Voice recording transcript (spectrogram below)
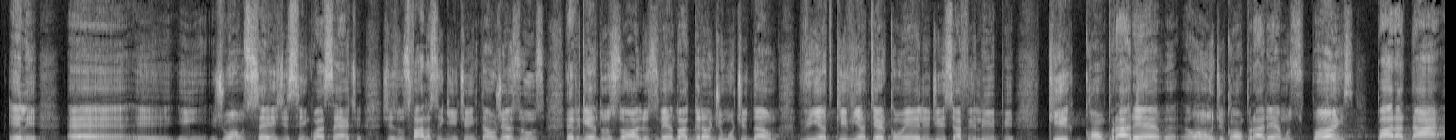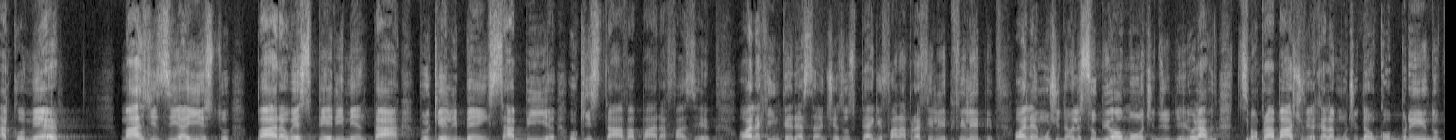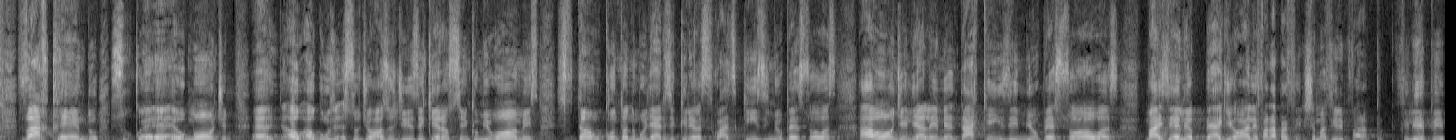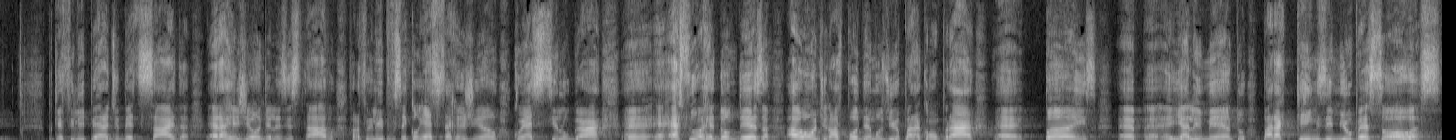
Ele, é, é em João 6, de 5 a 7, Jesus fala o seguinte: Então Jesus, erguendo os olhos, vendo a grande multidão vinha, que vinha ter com ele, disse a Filipe: que compraremos, Onde compraremos pães para dar a comer? Mas dizia isto para o experimentar, porque ele bem sabia o que estava para fazer. Olha que interessante, Jesus pega e fala para Filipe: Filipe, olha a multidão. Ele subiu ao monte, ele olhava de cima para baixo, via aquela multidão cobrindo, varrendo é, é, o monte. É, alguns estudiosos dizem que eram 5 mil homens, estão contando mulheres e crianças, quase 15 mil pessoas. Aonde ele ia alimentar 15 mil pessoas? Mas ele pega e olha e fala para chama Filipe, fala: Filipe, porque Filipe era de Betsaida, era a região onde eles estavam. Fala, Filipe, você conhece essa região, conhece esse lugar, é, é, é a sua redondeza, aonde nós podemos ir para comprar é, pães é, é, e alimento para 15 mil pessoas.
